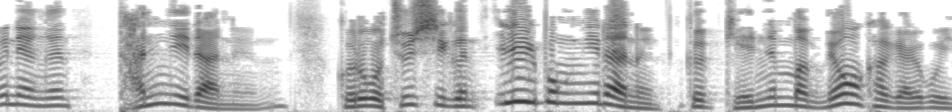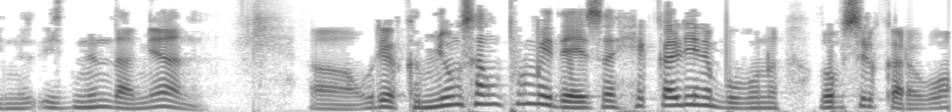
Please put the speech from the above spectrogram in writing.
은행은 단리라는 그리고 주식은 일복리라는 그 개념만 명확하게 알고 있 는다면 어, 우리가 금융상품에 대해서 헷갈리는 부분은 없을 거라고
